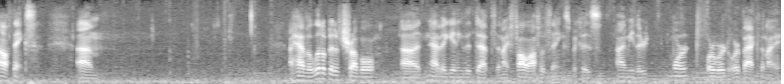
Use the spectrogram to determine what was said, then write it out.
oh thanks um, I have a little bit of trouble uh, navigating the depth and I fall off of things because I'm either more forward or back than I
